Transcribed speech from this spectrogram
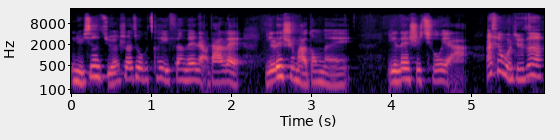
女性角色就可以分为两大类，一类是马冬梅，一类是秋雅。而且我觉得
